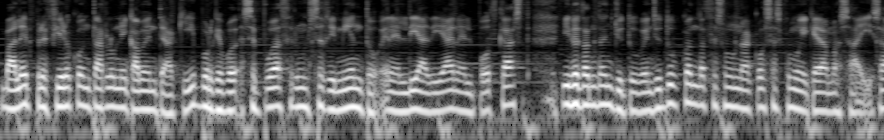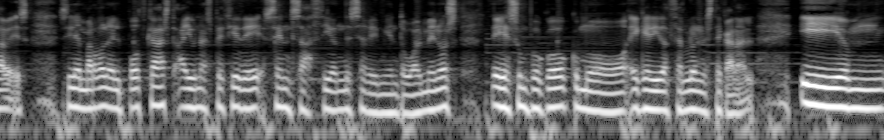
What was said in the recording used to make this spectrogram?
¿vale? Prefiero contarlo únicamente aquí porque se puede hacer un seguimiento en el día a día, en el podcast y no tanto en YouTube. En YouTube cuando haces una cosa es como que queda más ahí, ¿sabes? Sin embargo en el podcast hay una especie de sensación de seguimiento o al menos es un poco como he querido hacerlo en este canal. Y mm,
